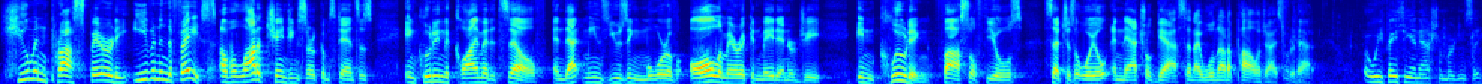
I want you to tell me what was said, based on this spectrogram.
human prosperity, even in the face of a lot of changing circumstances, including the climate itself. And that means using more of all American made energy, including fossil fuels such as oil and natural gas. And I will not apologize for that. Are we facing a national emergency?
